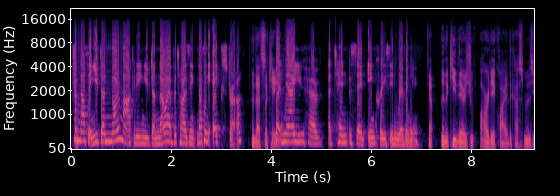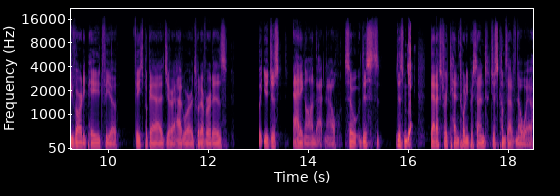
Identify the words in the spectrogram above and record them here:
For nothing. You've done no marketing, you've done no advertising, nothing extra, And that's the key. but now you have a 10% increase in revenue. yeah. And the key there is you've already acquired the customers. You've already paid for your Facebook ads, your AdWords, whatever it is, but you're just adding on that now. So this, this, Yeah. that extra 10, 20% just comes out of nowhere.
